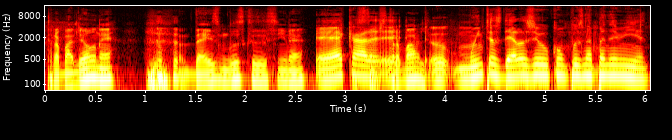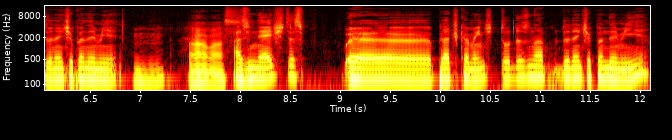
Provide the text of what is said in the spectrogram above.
Trabalhão, né? Dez músicas assim, né? É, cara, é, trabalho. eu- muitas delas eu compus na pandemia, durante a pandemia. Uhum. Ah, mas. As inéditas, é, praticamente todas na- durante a pandemia.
